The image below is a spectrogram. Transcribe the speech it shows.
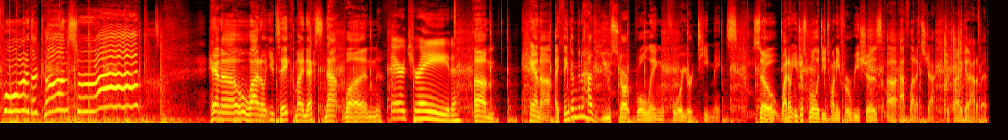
for the construct. Hannah, why don't you take my next nat one? Fair trade. Um, Hannah, I think I'm gonna have you start rolling for your teammates. So why don't you just roll a d20 for Risha's uh, athletics check to try to get out of it?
